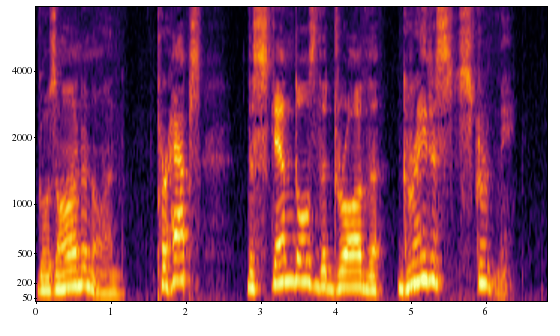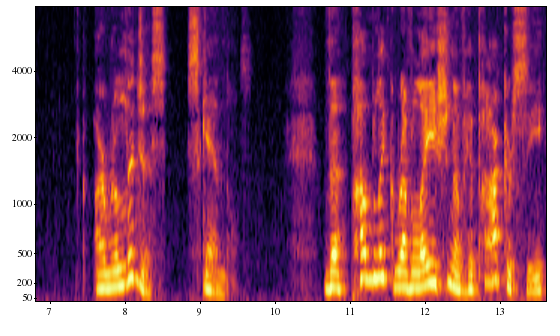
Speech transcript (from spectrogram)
goes on and on. Perhaps the scandals that draw the greatest scrutiny are religious scandals. The public revelation of hypocrisy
